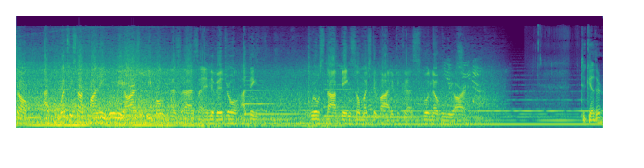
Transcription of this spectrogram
So I, once we start finding who we are as a people, as, as an individual, I think we'll stop being so much divided because we'll know who we are. Together,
